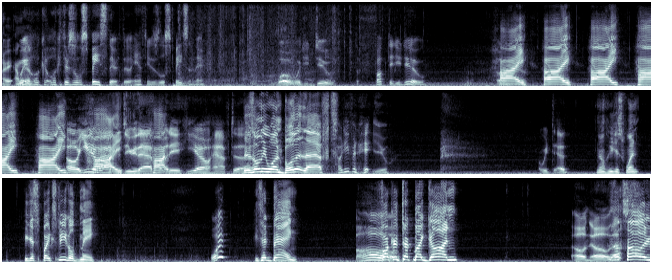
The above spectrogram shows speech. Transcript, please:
All right, I'm Wait, gonna. look at look at there's a little space there. There- Anthony, there's a little space in there. Whoa, what'd you do? The fuck did you do? Oh, Hi, no. hi, hi, hi, hi. Oh, you don't hi, have to do that, hi. buddy. You don't have to. There's only one bullet left. How'd he even hit you? Are we dead? No, he just went. He just Spike Spiegeled me. What? He said bang. Oh. Fucker took my gun. Oh no, that's. Oh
